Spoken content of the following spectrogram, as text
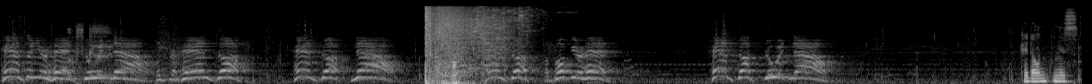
Hands on your head. Do it now. Put your hands up. Hands up now. Hands up above your head. Hands up. Do it now. Okay, da unten ist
